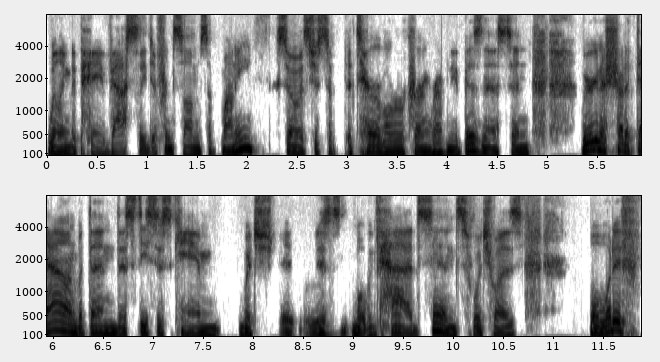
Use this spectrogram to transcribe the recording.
willing to pay vastly different sums of money. So it's just a, a terrible recurring revenue business. And we were going to shut it down, but then this thesis came, which is what we've had since, which was, well, what if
